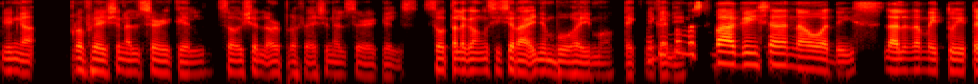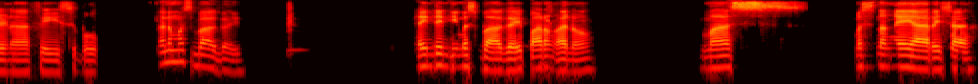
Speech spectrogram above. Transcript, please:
yun nga, professional circle, social or professional circles. So, talagang sisirain yung buhay mo, Hindi technically. ba mas bagay siya nowadays? Lalo na may Twitter na Facebook. Ano mas bagay? Ay, hindi, hindi mas bagay. Parang ano, mas, mas nangyayari siya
